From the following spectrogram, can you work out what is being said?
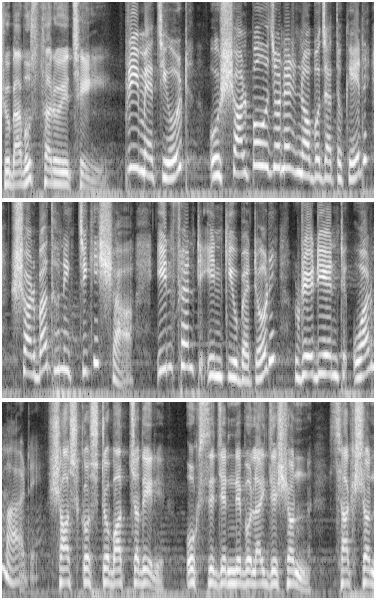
সুব্যবস্থা রয়েছে। প্রিম্যাচিউরড ও স্বল্প ওজনের নবজাতকের সর্বাধুনিক চিকিৎসা ইনফ্যান্ট ইনকিউবেটর রেডিয়েন্ট ওয়ার্মার শ্বাসকষ্ট বাচ্চাদের অক্সিজেন নেবলাইজেশন সাকশন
